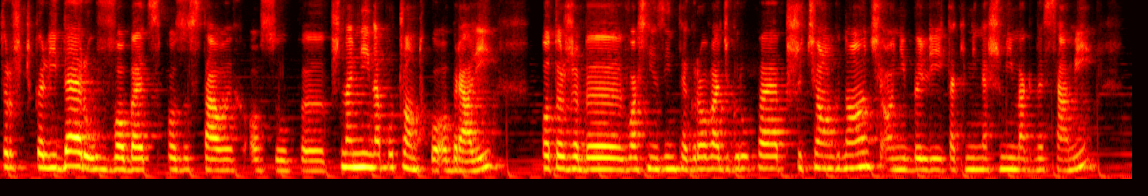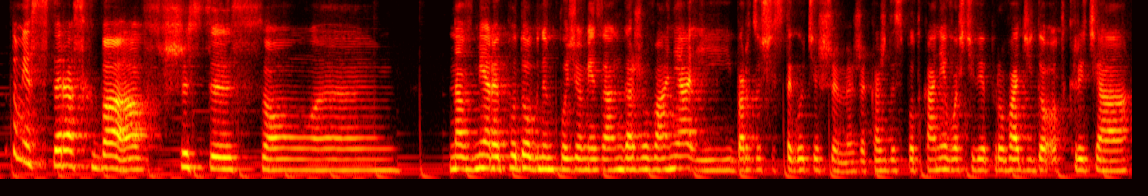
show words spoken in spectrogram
troszeczkę liderów wobec pozostałych osób, e, przynajmniej na początku obrali, po to, żeby właśnie zintegrować grupę, przyciągnąć. Oni byli takimi naszymi magnesami. Natomiast teraz chyba wszyscy są na w miarę podobnym poziomie zaangażowania i bardzo się z tego cieszymy, że każde spotkanie właściwie prowadzi do odkrycia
